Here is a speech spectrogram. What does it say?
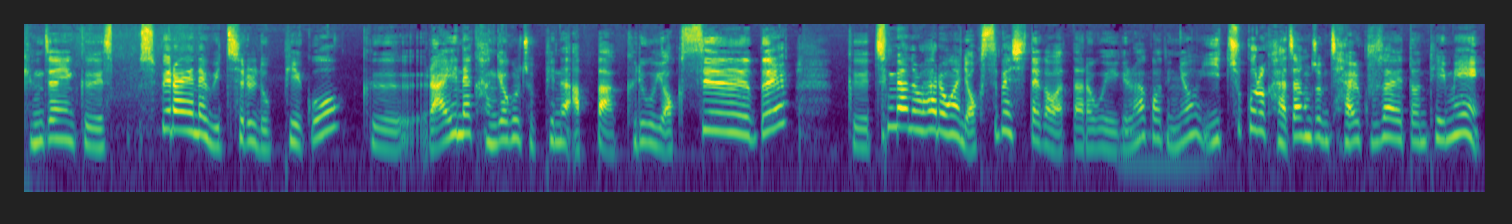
굉장히 그 수비 라인의 위치를 높이고 그 라인의 간격을 좁히는 압박 그리고 역습을 그 측면을 활용한 역습의 시대가 왔다라고 얘기를 하거든요. 이 축구를 가장 좀 잘 구사했던 팀이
